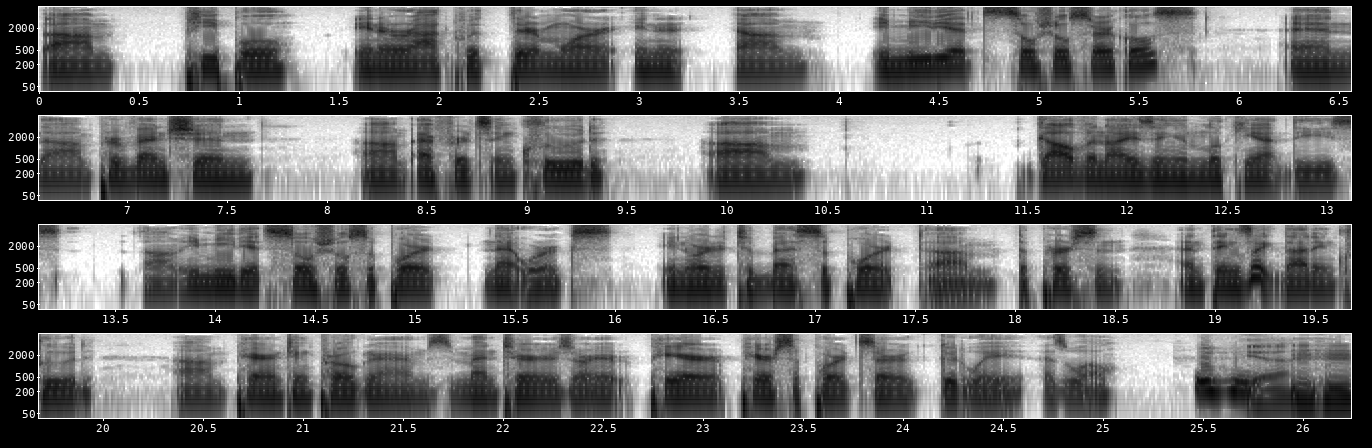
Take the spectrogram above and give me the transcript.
um, people interact with their more inner, um, immediate social circles, and um, prevention um, efforts include um, galvanizing and looking at these um, immediate social support networks in order to best support um, the person. And things like that include um, parenting programs, mentors, or peer peer supports are a good way as well. Mhm. Yeah. hmm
